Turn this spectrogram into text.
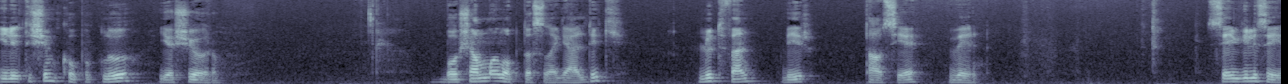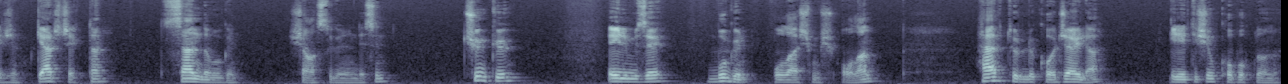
iletişim kopukluğu yaşıyorum. Boşanma noktasına geldik. Lütfen bir tavsiye verin. Sevgili seyircim, gerçekten sen de bugün şanslı günündesin. Çünkü elimize bugün ulaşmış olan her türlü kocayla iletişim kopukluğunu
